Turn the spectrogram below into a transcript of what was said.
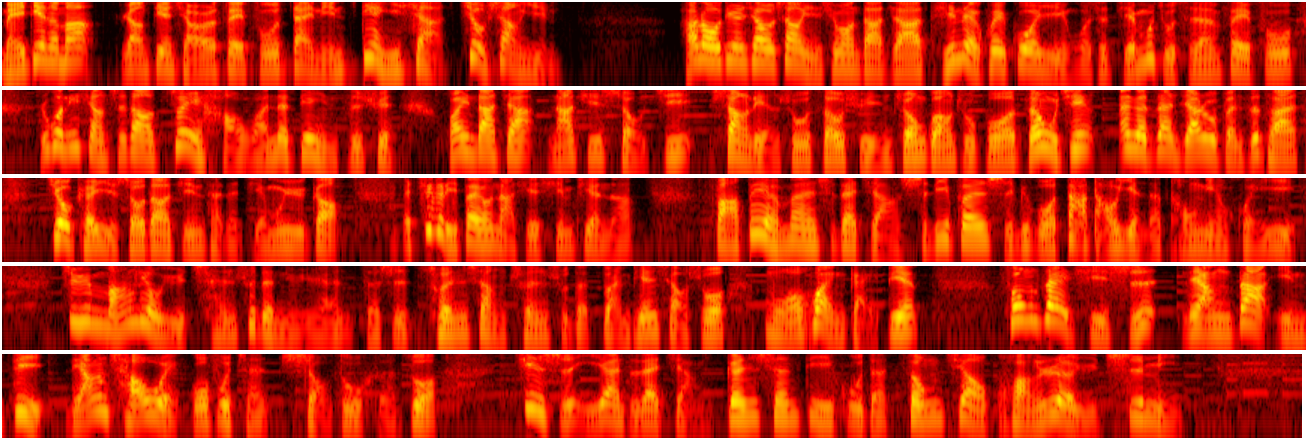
没电了吗？让店小二费夫带您电一下就上瘾。Hello，电销上瘾，希望大家听了会过瘾。我是节目主持人费夫。如果你想知道最好玩的电影资讯，欢迎大家拿起手机上脸书搜寻中广主播曾武清，按个赞加入粉丝团，就可以收到精彩的节目预告。哎，这个礼拜有哪些新片呢？法贝尔曼是在讲史蒂芬史蒂伯大导演的童年回忆。至于《盲柳与沉睡的女人》，则是村上春树的短篇小说魔幻改编。《风再起时》两大影帝梁朝伟、郭富城首度合作。《近时一案》则在讲根深蒂固的宗教狂热与痴迷。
